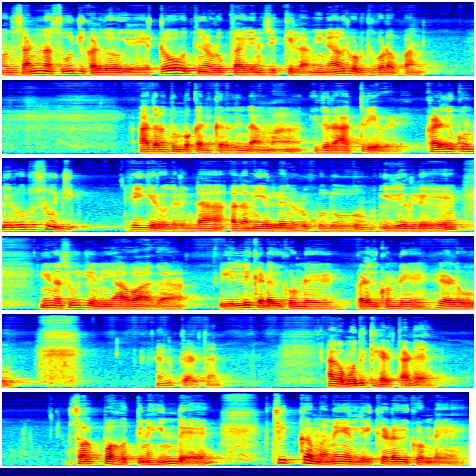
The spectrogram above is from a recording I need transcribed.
ಒಂದು ಸಣ್ಣ ಸೂಜಿ ಕಳೆದು ಹೋಗಿದೆ. ಎಷ್ಟೋ ಹೊತ್ತಿನ ಹುಡುಕ್ತಾ ಇದ್ದೀನಿ, ಸಿಕ್ಕಿಲ್ಲ. ನೀನಾದರೂ ಹುಡುಕಿ ಕೊಡಪ್ಪ ಅಂತ ಆತನು ತುಂಬ ಕನಿಕರದಿಂದ, ಅಮ್ಮ, ಇದು ರಾತ್ರಿಯ ವೇಳೆ. ಕಳೆದುಕೊಂಡಿರುವುದು ಸೂಜಿ. ಹೀಗಿರುವುದರಿಂದ ಅದನ್ನು ಎಲ್ಲೆಂದು ಹುಡುಕುವುದು? ಇದಿರಲಿ ನಿನ್ನ ಸೂಜಿಯನ್ನು ಯಾವಾಗ, ಎಲ್ಲಿ ಕೆಡವಿಕೊಂಡೆ, ಕಳೆದುಕೊಂಡೆ, ಹೇಳು ಎಂದು ಕೇಳ್ತಾನೆ. ಆಗ ಮುದುಕಿ ಹೇಳ್ತಾಳೆ, ಸ್ವಲ್ಪ ಹೊತ್ತಿನ ಹಿಂದೆ ಚಿಕ್ಕ ಮನೆಯಲ್ಲಿ ಕೆಡವಿಕೊಂಡೆ.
